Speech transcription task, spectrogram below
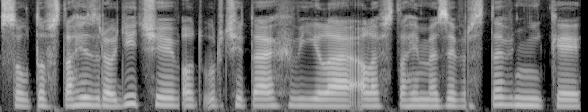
Jsou to vztahy s rodiči od určité chvíle, ale vztahy mezi vrstevníky.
